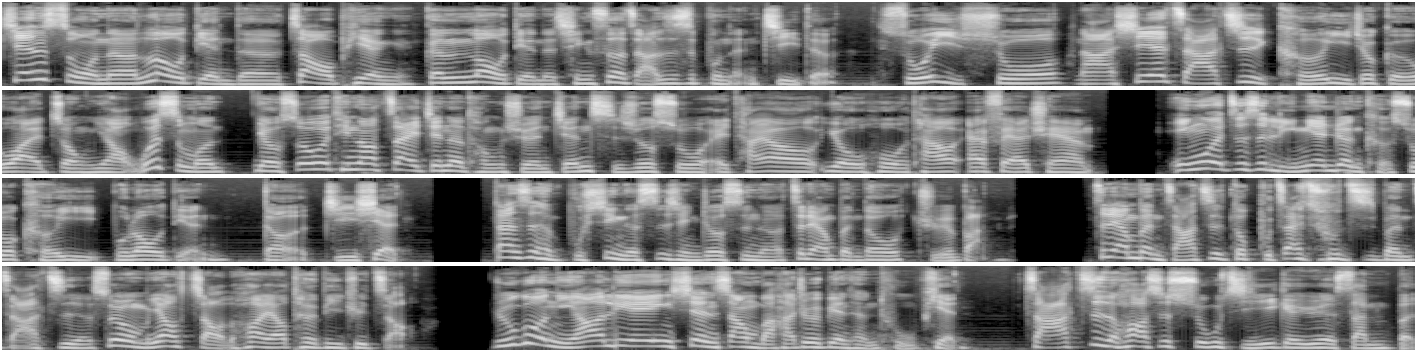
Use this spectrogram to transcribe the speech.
监所呢漏点的照片跟漏点的情色杂志是不能寄的，所以说哪些杂志可以就格外重要。为什么有时候会听到在监的同学坚持就说，哎，他要诱惑，他要 FHM，因为这是里面认可说可以不漏点的极限。但是很不幸的事情就是呢，这两本都绝版，这两本杂志都不再出纸本杂志了，所以我们要找的话要特地去找。如果你要列印线上版，它就会变成图片；杂志的话是书籍，一个月三本，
